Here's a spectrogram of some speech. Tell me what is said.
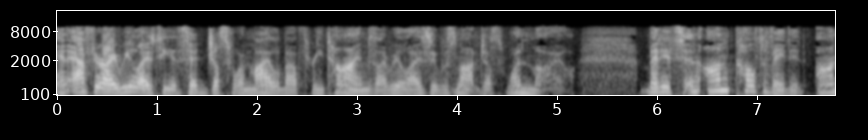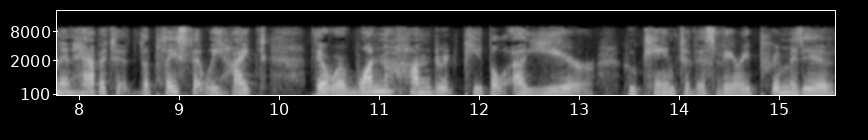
And after I realized he had said just one mile about three times, I realized it was not just one mile. But it's an uncultivated, uninhabited. The place that we hiked there were 100 people a year who came to this very primitive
